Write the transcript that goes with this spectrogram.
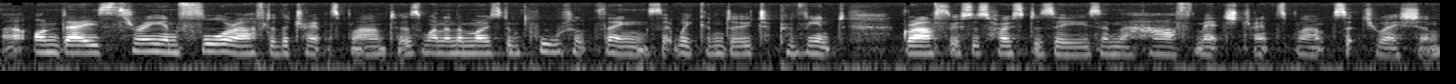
uh, on days three and four after the transplant is one of the most important things that we can do to prevent graft versus host disease and the half matched transplant situation.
